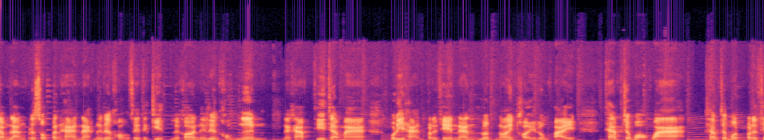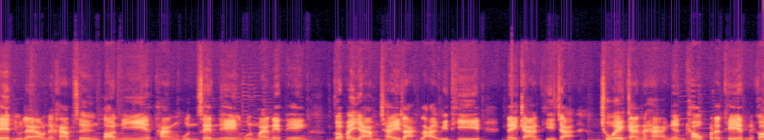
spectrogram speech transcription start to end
กำลังประสบปัญหาหนักในเรื่องของเศรษฐกิจ แล้วก็ในเรื่องของเงินนะครับ ที่จะมาบริหารประเทศนั้นลดน้อยถอยลงไป แทบจะบอกว่าแทบจะหมดประเทศอยู่แล้วนะครับ ซึ่งตอนนี้ทางฮุนเซนเองฮุนมาเน็ตเอง ก็พยายามใช้หลากหลายวิธีในการที่จะช่วยการหาเงินเข้าประเทศแล้วก็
